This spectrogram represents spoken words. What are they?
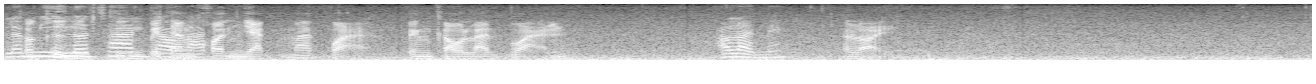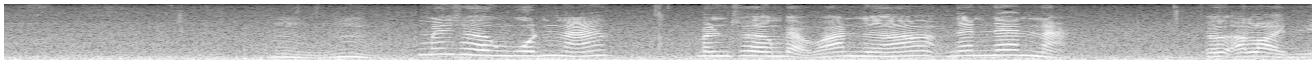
แล้วก็มีคือรสชาติถึงไปเกาทางลัดคอนยักษ์มากกว่า เป็นเกาลัดหวาน อร่อยไหม อร่อย อืมไม่เชิงวุ้นนะ มันเชิงแบบว่าเนื้อแน่นๆน่ะ เอออร่อยดี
